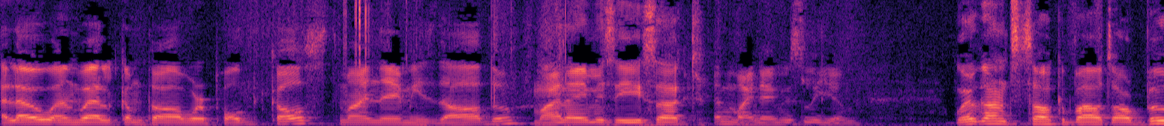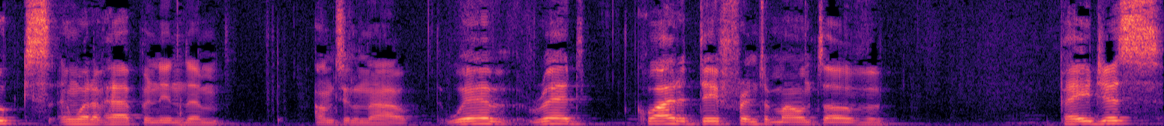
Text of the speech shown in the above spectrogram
Hello and welcome to our podcast. My name is Dado. My name is Isak. And my name is Liam. We're going to talk about our books and what have happened in them until now. We have read quite a different amount of pages,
